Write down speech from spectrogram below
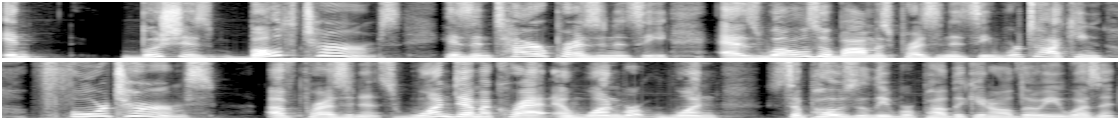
in Bush's both terms, his entire presidency, as well as Obama's presidency, we're talking four terms of presidents, one Democrat and one one supposedly Republican, although he wasn't.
